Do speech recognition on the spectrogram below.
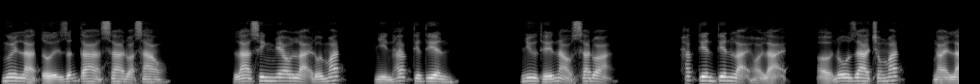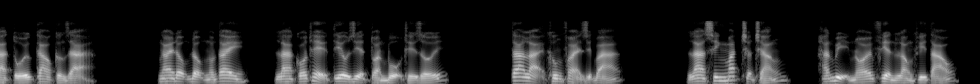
Ngươi là tới dẫn ta xa đoạ sao? La sinh meo lại đôi mắt, nhìn hắc tiên tiên. Như thế nào xa đoạ? Hắc tiên tiên lại hỏi lại, ở nô ra trong mắt, ngài là tối cao cường giả. Ngài động động ngón tay, là có thể tiêu diệt toàn bộ thế giới. Ta lại không phải diệt bá. La sinh mắt trợn trắng, hắn bị nói phiền lòng khí táo,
